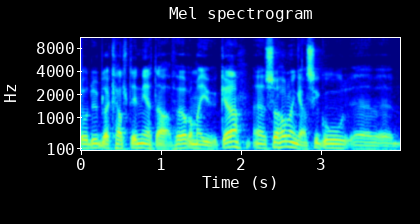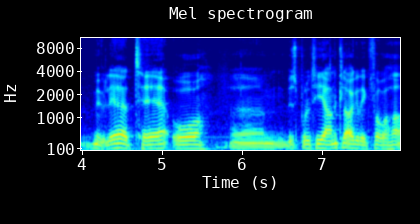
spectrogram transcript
og du blir kalt inn i et avhør om ei uke, så har du en ganske god mulighet til å Hvis politiet anklager deg for å ha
